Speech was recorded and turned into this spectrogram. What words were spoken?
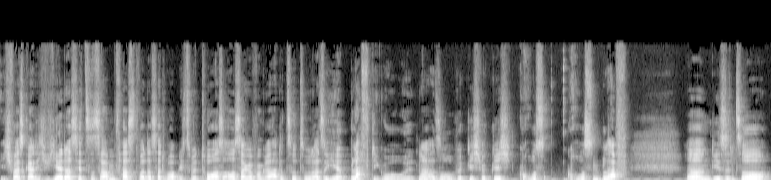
ich weiß gar nicht, wie er das jetzt zusammenfasst, weil das hat überhaupt nichts mit Thors Aussage von gerade zu tun. Also ihr Bluff die holt, ne? Also wirklich, wirklich groß, großen Bluff. Ähm, die sind so,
